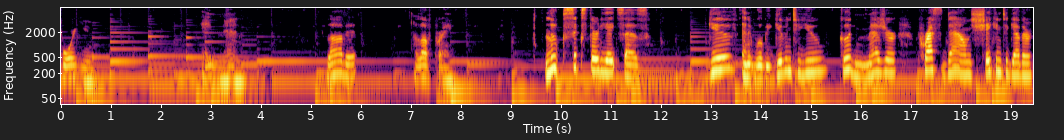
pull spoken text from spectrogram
for you. Amen. Love it. I love praying. Luke 6:38 says, "Give and it will be given to you, good measure, pressed down, shaken together,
